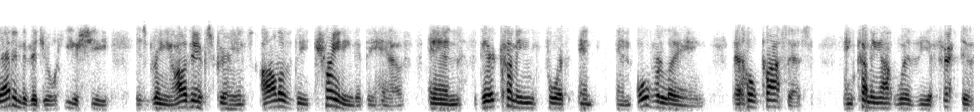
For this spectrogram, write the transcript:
that individual, he or she, is bringing all their experience, all of the training that they have, and they're coming forth and, and overlaying that whole process and coming out with the effective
